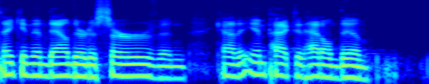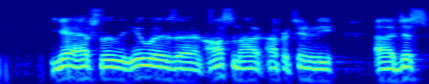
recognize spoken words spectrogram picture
taking them down there to serve and kind of the impact it had on them. Yeah, absolutely. It was an awesome opportunity. Uh, just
